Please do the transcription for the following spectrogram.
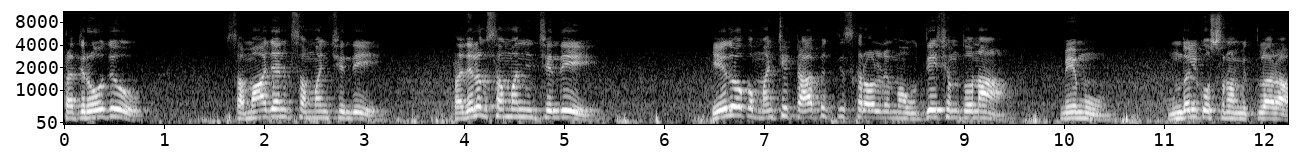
ప్రతిరోజు సమాజానికి సంబంధించింది ప్రజలకు సంబంధించింది ఏదో ఒక మంచి టాపిక్ తీసుకురావాలనే మా ఉద్దేశంతోన మేము ముందరికి వస్తున్నాం మిత్రులారా.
